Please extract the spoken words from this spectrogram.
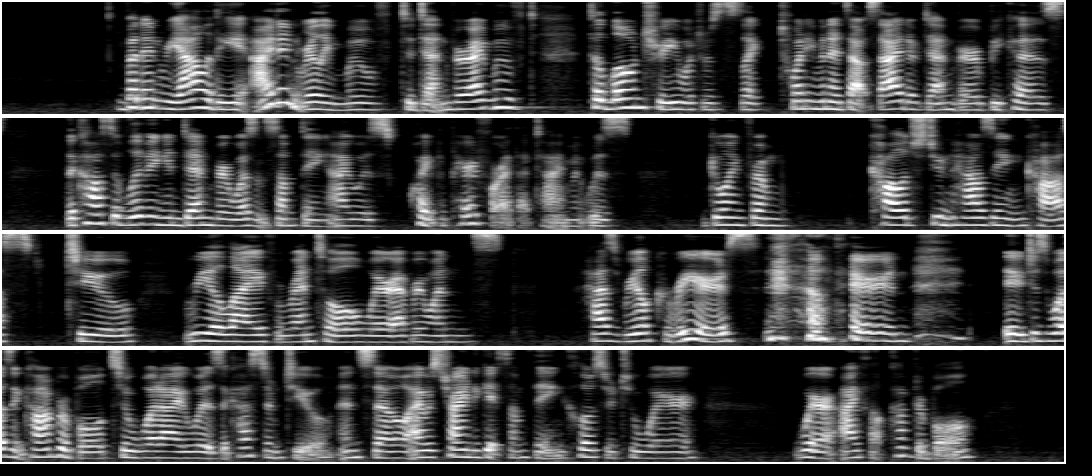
But in reality, I didn't really move to Denver. I moved to Lone Tree, which was like 20 minutes outside of Denver because the cost of living in Denver wasn't something I was quite prepared for at that time. It was going from college student housing costs to real life rental where everyone's has real careers out there and it just wasn't comparable to what I was accustomed to. And so I was trying to get something closer to where where I felt comfortable.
